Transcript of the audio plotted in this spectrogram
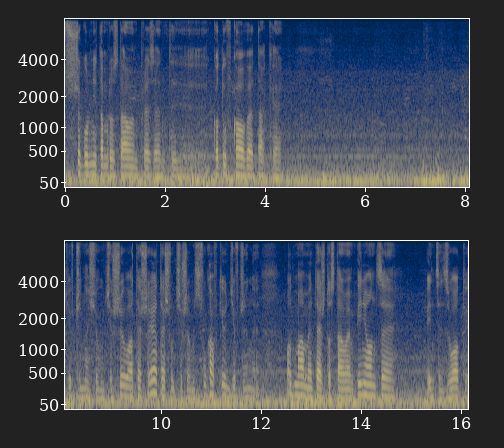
szczególnie tam rozdałem prezenty gotówkowe takie. Dziewczyna się ucieszyła też, a ja też ucieszyłem. Słuchawki od dziewczyny. Od mamy też dostałem pieniądze, 500 zł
